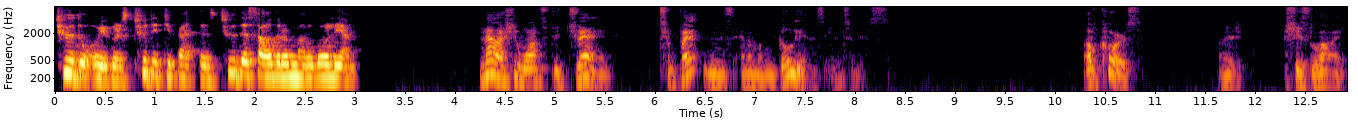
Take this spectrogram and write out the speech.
to the Uyghurs, to the Tibetans, to the Southern Mongolians. Now she wants to drag Tibetans and Mongolians into this. Of course, uh, she's lying.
